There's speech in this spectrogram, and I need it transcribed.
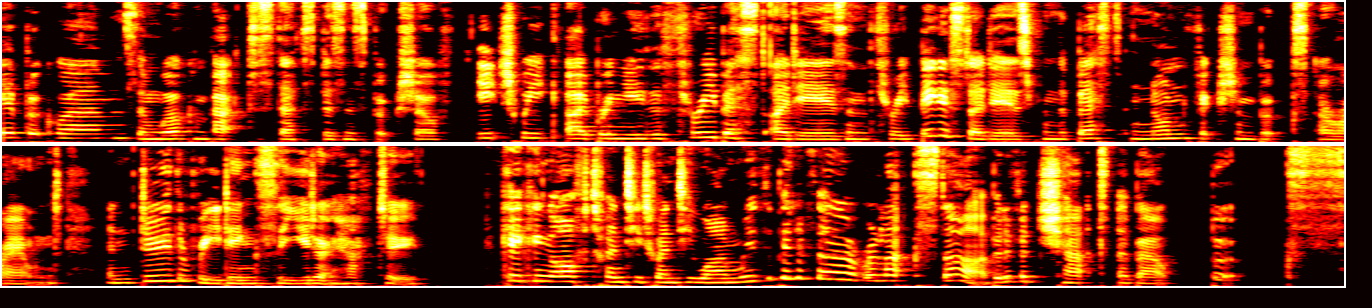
year, bookworms, and welcome back to Steph's Business Bookshelf. Each week, I bring you the three best ideas and the three biggest ideas from the best non fiction books around, and do the reading so you don't have to. Kicking off 2021 with a bit of a relaxed start, a bit of a chat about books,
